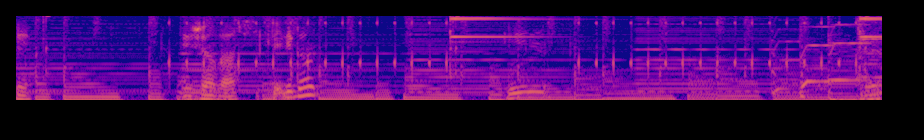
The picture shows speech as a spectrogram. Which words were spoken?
Déjà, on va recycler les gants. Une. Deux.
